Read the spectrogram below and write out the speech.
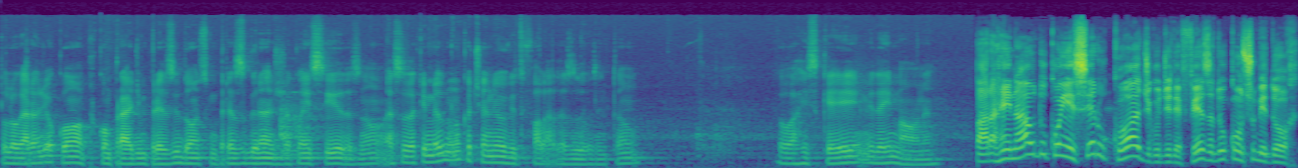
do lugar onde eu compro, comprar de empresas idôneas, empresas grandes, já conhecidas, não? Essas aqui mesmo nunca tinha nem ouvido falar das duas, então eu arrisquei e me dei mal, né? Para Reinaldo, conhecer o Código de Defesa do Consumidor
